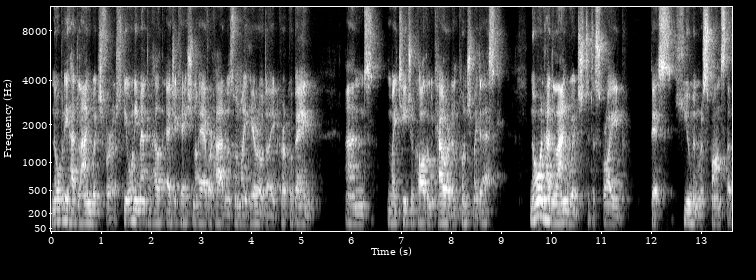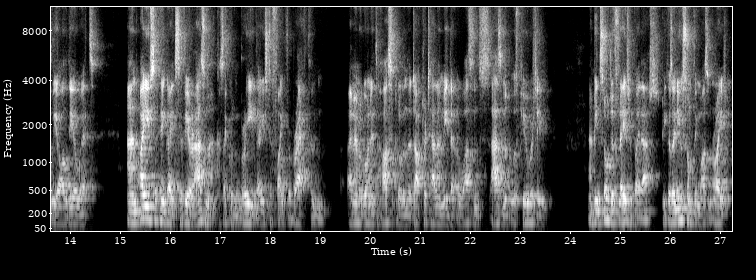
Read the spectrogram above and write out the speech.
Nobody had language for it. The only mental health education I ever had was when my hero died, Kurt Cobain, and my teacher called him a coward and punched my desk no one had language to describe this human response that we all deal with. And I used to think I had severe asthma because I couldn't breathe. I used to fight for breath. And I remember going into hospital and the doctor telling me that it wasn't asthma, it was puberty. And being so deflated by that because I knew something wasn't right.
